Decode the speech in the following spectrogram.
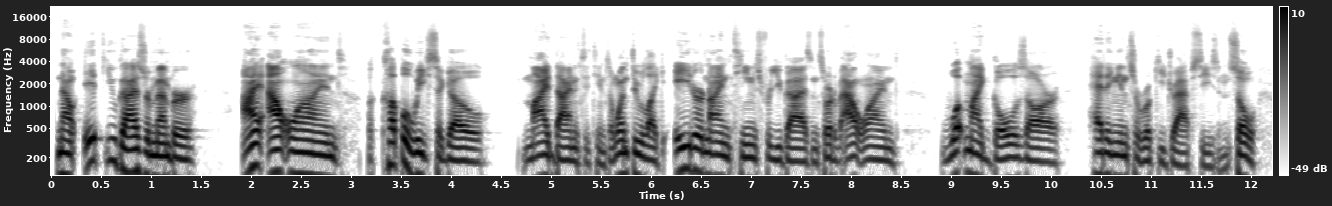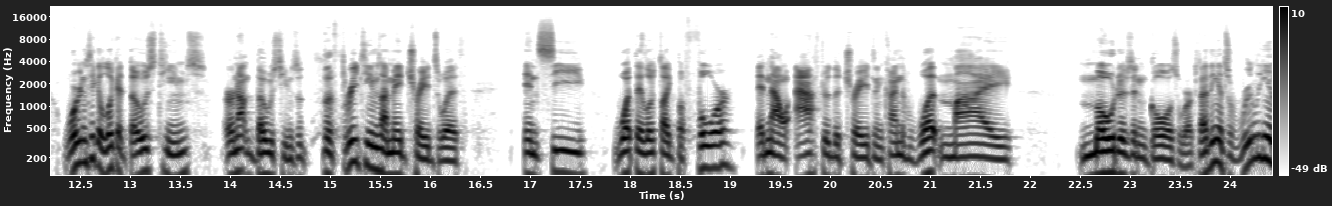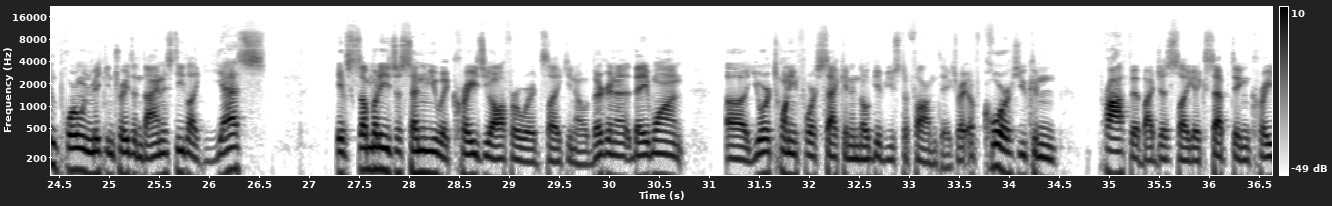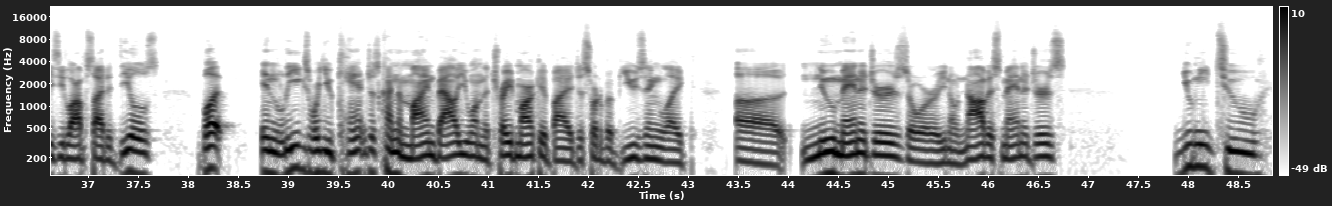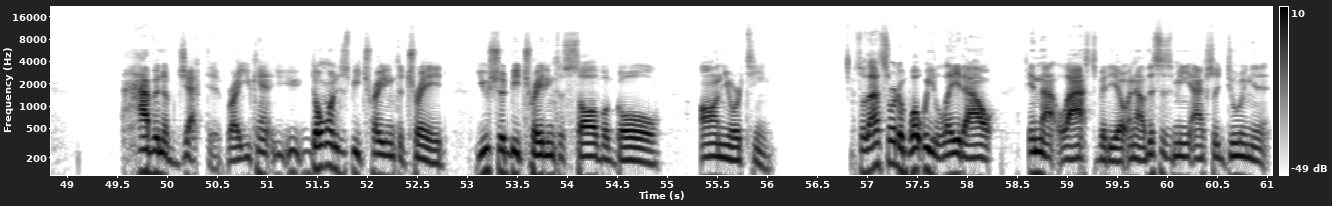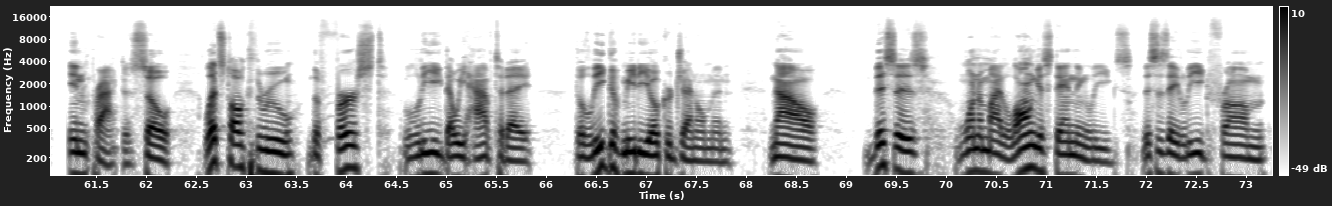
Now, if you guys remember, I outlined a couple weeks ago my dynasty teams. I went through like eight or nine teams for you guys and sort of outlined what my goals are heading into rookie draft season. So we're going to take a look at those teams, or not those teams, the three teams I made trades with, and see what they looked like before and now after the trades and kind of what my motives and goals were. Because I think it's really important when making trades in Dynasty. Like, yes, if somebody's just sending you a crazy offer where it's like, you know, they're going to, they want uh, your 24 second and they'll give you Stefon Diggs, right? Of course, you can profit by just like accepting crazy lopsided deals, but in leagues where you can't just kind of mine value on the trade market by just sort of abusing like uh, new managers or you know novice managers, you need to have an objective, right? You can't you don't want to just be trading to trade. You should be trading to solve a goal on your team. So that's sort of what we laid out in that last video. And now this is me actually doing it in practice. So let's talk through the first league that we have today the League of Mediocre Gentlemen. Now, this is one of my longest standing leagues. This is a league from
